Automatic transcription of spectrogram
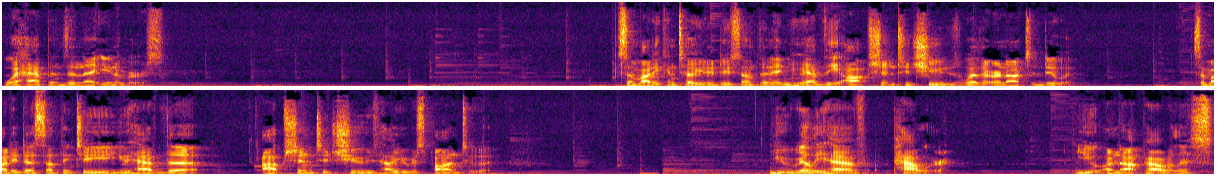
what happens in that universe. Somebody can tell you to do something, and you have the option to choose whether or not to do it. Somebody does something to you, you have the option to choose how you respond to it. You really have power. You are not powerless.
